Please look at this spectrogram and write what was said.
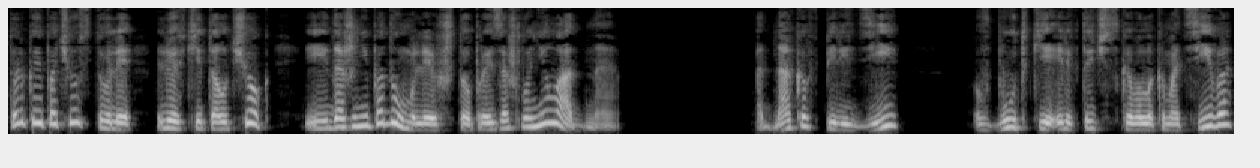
только и почувствовали легкий толчок и даже не подумали, что произошло неладное. Однако впереди, в будке электрического локомотива,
